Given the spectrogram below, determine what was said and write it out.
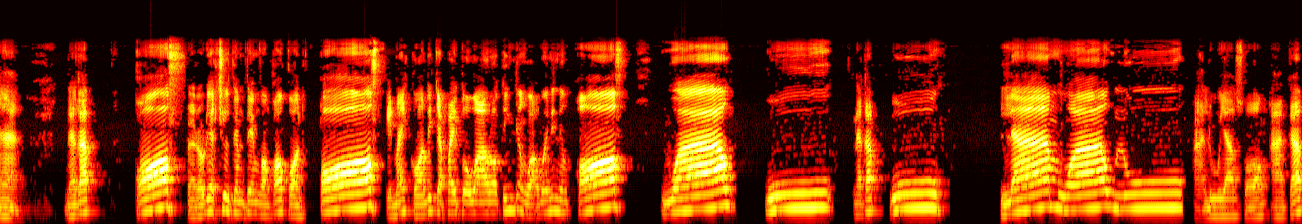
อ่านะครับ กอฟเราเรียกชื่อเต็มๆของกอฟก่อนกอฟเห็นไหมก่อนที่จะไปตัววาวเราทิ้งจังหวะไว้นิดนึงกอฟวาวอูนะครับอูลามวาวลูอ่าลูยาวสองอ่านครับ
